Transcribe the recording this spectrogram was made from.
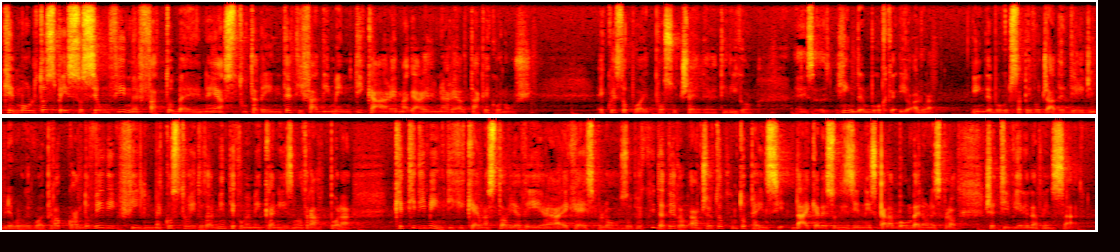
che molto spesso se un film è fatto bene, astutamente, ti fa dimenticare magari di una realtà che conosci. E questo può, può succedere, ti dico, eh, Hindenburg, io allora Hindenburg lo sapevo già del dirigibile quello che vuoi, però quando vedi il film è costruito talmente come meccanismo trappola che ti dimentichi che è una storia vera e che è esploso, per cui davvero a un certo punto pensi, dai che adesso disinnesca la bomba e non esplode, cioè ti viene da pensare.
